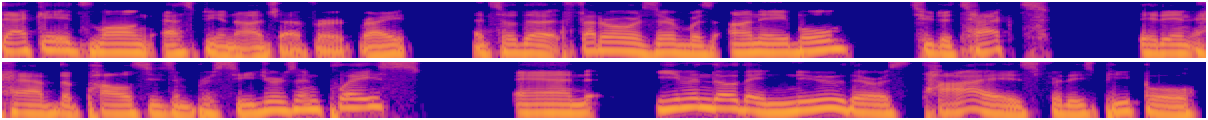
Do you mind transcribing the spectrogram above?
decades long espionage effort, right? And so the Federal Reserve was unable to detect. They didn't have the policies and procedures in place. And even though they knew there was ties for these people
